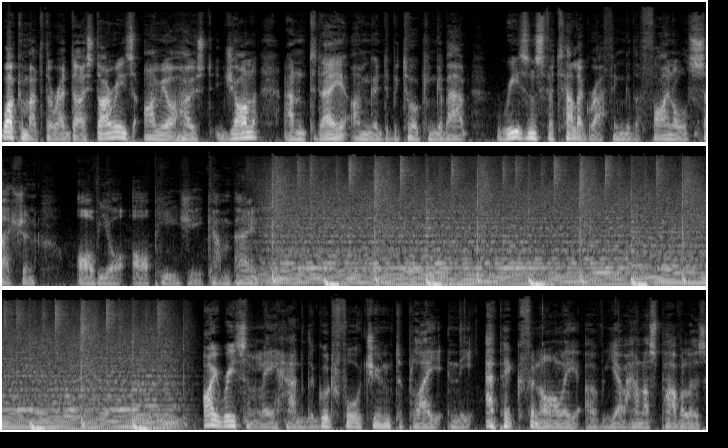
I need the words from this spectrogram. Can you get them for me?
Welcome back to the Red Dice Diaries. I'm your host, John, and today I'm going to be talking about reasons for telegraphing the final session of your RPG campaign. I recently had the good fortune to play in the epic finale of Johannes Pavela's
